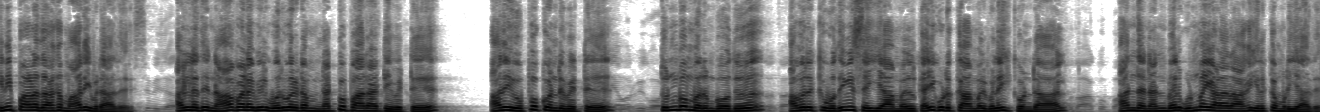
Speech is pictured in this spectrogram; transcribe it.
இனிப்பானதாக மாறிவிடாது. அல்லது நாவளவில் ஒருவரிடம் நட்பு பாராட்டிவிட்டு அதை ஒப்புக்கொண்டு விட்டு துன்பம் வரும்போது அவருக்கு உதவி செய்யாமல் கை கொடுக்காமல் விலகி கொண்டால் அந்த நண்பர் உண்மையாளராக இருக்க முடியாது.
